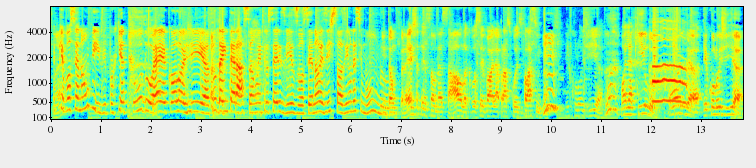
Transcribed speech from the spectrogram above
É né? porque você não vive, porque tudo é ecologia, tudo é interação entre os seres vivos. Você não existe sozinho nesse mundo. Então preste atenção nessa aula que você vai olhar para as coisas e falar assim: hum, ecologia, olha aquilo, olha, ecologia.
